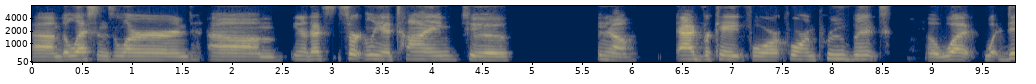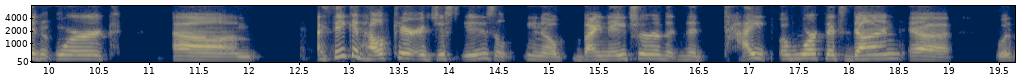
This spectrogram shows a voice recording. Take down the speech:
um, the lessons learned, um, you know, that's certainly a time to, you know, advocate for for improvement, uh, what what didn't work. Um, I think in healthcare, it just is, you know, by nature, the the type of work that's done. Uh, with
